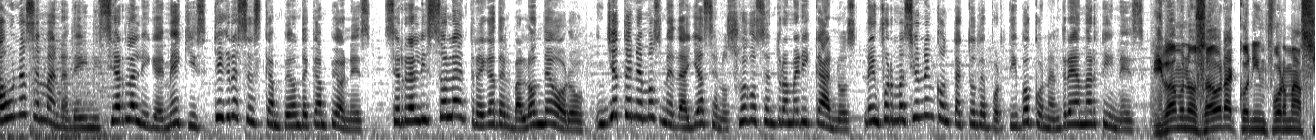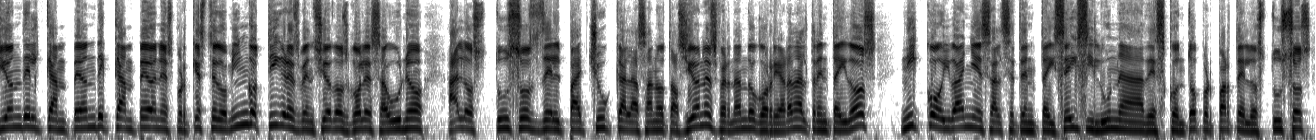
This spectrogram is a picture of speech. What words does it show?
A una semana de iniciar la Liga MX, Tigres es campeón de campeones. Se realizó la entrega del Balón de Oro. Ya tenemos medallas en los Juegos Centroamericanos. La información en Contacto Deportivo con Andrea Martínez. Y vámonos ahora con información del campeón de campeones, porque este domingo Tigres venció dos goles a uno a los Tuzos del Pachuca. Las anotaciones, Fernando Gorriarán al 32, Nico Ibáñez al 76 y Luna descontó por parte de los Tuzos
